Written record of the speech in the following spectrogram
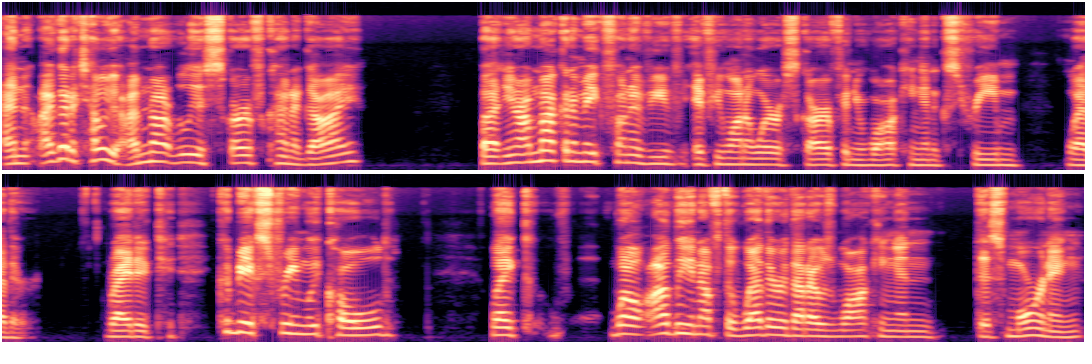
And I got to tell you, I'm not really a scarf kind of guy. But you know, I'm not going to make fun of you if you want to wear a scarf and you're walking in extreme weather, right? It c- could be extremely cold. Like, well, oddly enough, the weather that I was walking in this morning,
